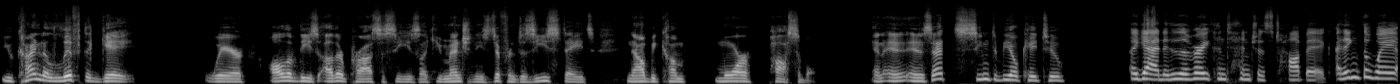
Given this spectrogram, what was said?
you kind of lift a gate where all of these other processes, like you mentioned, these different disease states now become more possible. And, and, and does that seem to be okay too? Again, it is a very contentious topic. I think the way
